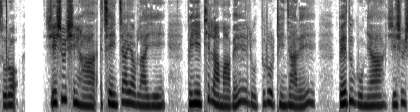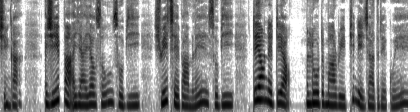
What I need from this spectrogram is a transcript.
ဆိုတော့ယေရှုရှင်ဟာအချိန်ကြာရောက်လာရင်ဘယင်ဖြစ်လာမှာပဲလို့သူတို့ထင်ကြတယ်။ဘဲသူကိုများယေရှုရှင်က အရေးပါအရာရောက်ဆုံးဆိုပြီးရွေးချယ်ပါမလဲဆိုပြီးတယောက်နဲ့တယောက်မလို့တမာတွေဖြစ်နေကြတဲ့ကွယ်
